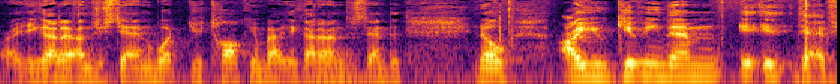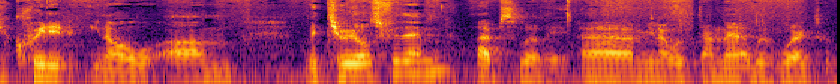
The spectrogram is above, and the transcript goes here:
Right? You got to understand what you're talking about. You got to understand that. You know, are you giving them? i i have you created you know um, materials for them? Absolutely. Um, you know, we've done that. We've worked with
